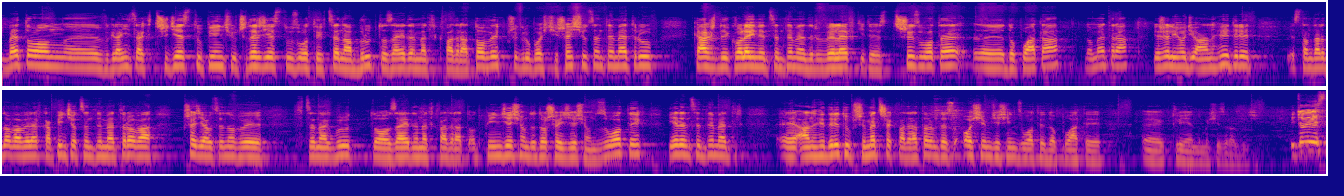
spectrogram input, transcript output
beton y, w granicach 35-40 zł cena brutto za 1 m2 przy grubości 6 cm. Każdy kolejny centymetr wylewki to jest 3 zł dopłata do metra. Jeżeli chodzi o anhydryt, standardowa wylewka 5 cm, przedział cenowy w cenach brutto za 1 m2 od 50 do 60 zł. 1 cm anhydrytu przy metrze kwadratowym to jest 80 zł dopłaty y, klient musi zrobić. I to jest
